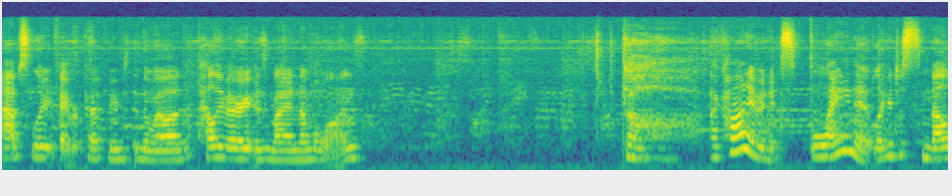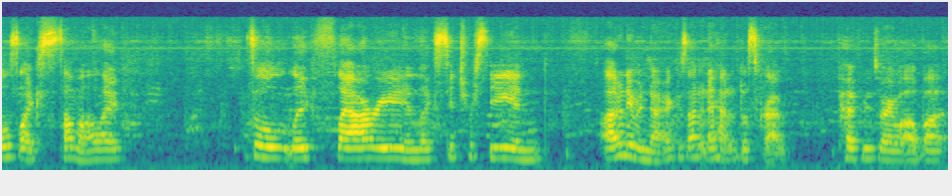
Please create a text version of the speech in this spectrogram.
absolute favourite perfumes in the world. Halle Berry is my number one. I can't even explain it. Like it just smells like summer. Like it's all like flowery and like citrusy and I don't even know because I don't know how to describe perfumes very well, but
